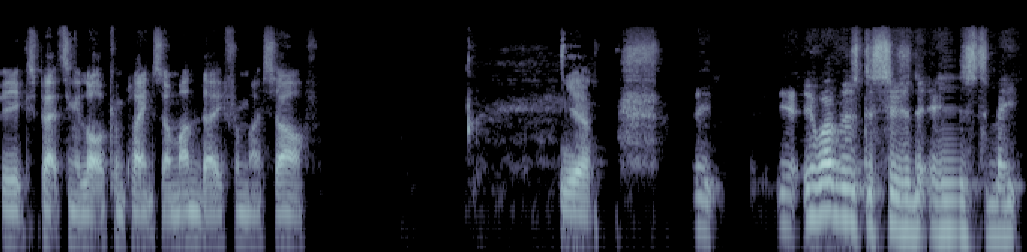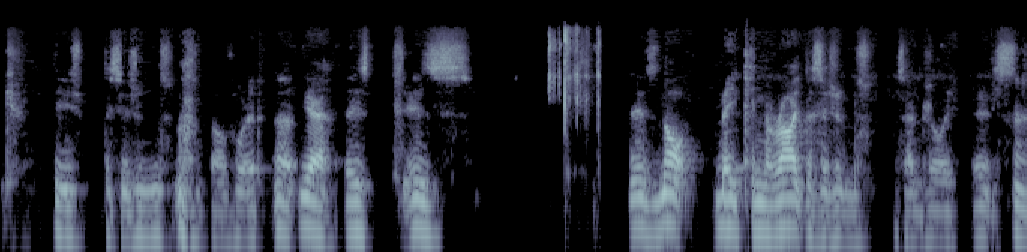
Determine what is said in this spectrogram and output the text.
be expecting a lot of complaints on Monday from myself. Yeah. It, whoever's decision it is to make these decisions, that was weird. Uh, yeah, is is is not making the right decisions. Essentially, it's hmm.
